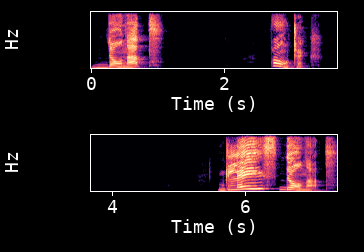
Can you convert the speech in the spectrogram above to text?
Donut. Pączek. Glazed donut.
